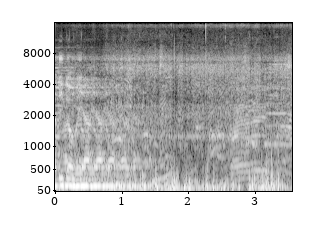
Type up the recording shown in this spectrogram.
દીધો ભૈયા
